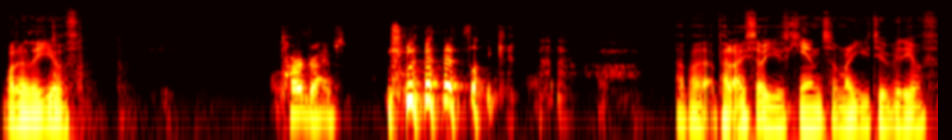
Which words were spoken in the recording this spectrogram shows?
What do they use? Hard drives. it's like But, but I still use cans for my YouTube videos.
